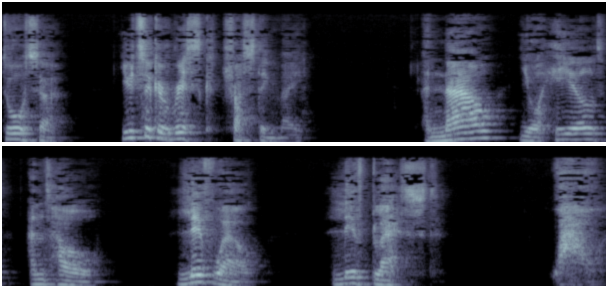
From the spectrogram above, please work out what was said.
Daughter, you took a risk trusting me. and now you're healed and whole. Live well, live blessed. Wow,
